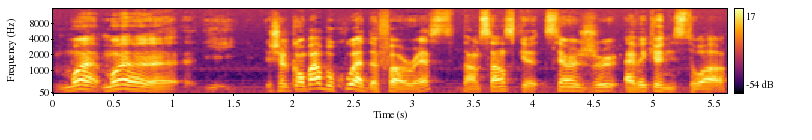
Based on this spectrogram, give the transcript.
moi, moi, euh, je le compare beaucoup à The Forest, dans le sens que c'est un jeu avec une histoire,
